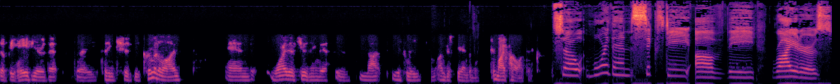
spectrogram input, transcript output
the behavior that they think should be criminalized. And why they're choosing this is not easily understandable to my politics. So, more than 60 of the rioters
